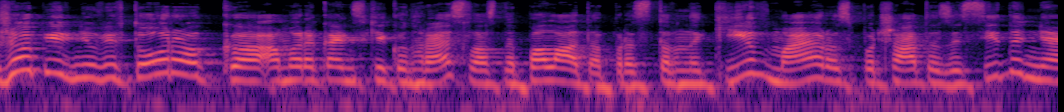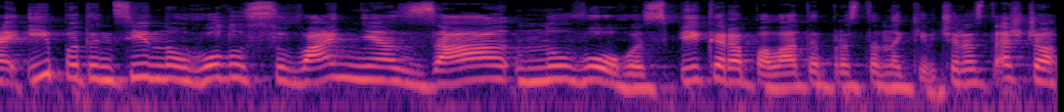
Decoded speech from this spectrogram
Вже у півдні вівторок американський конгрес, власне, палата представників, має розпочати засідання і потенційно голосування за нового спікера палати представників через те, що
